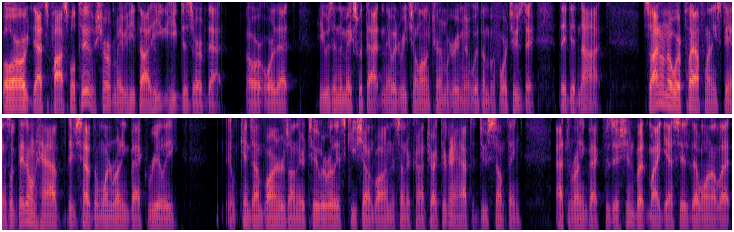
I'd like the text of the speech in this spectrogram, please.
or, or that's possible too. Sure, maybe he thought he he deserved that, or or that he was in the mix with that, and they would reach a long term agreement with him before Tuesday. They did not. So I don't know where playoff Lenny stands. Look, they don't have. They just have the one running back really. You know, Kenjon Barner's on there too, but really it's Ke'Shawn Vaughn that's under contract. They're going to have to do something at the running back position. But my guess is they'll want to let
